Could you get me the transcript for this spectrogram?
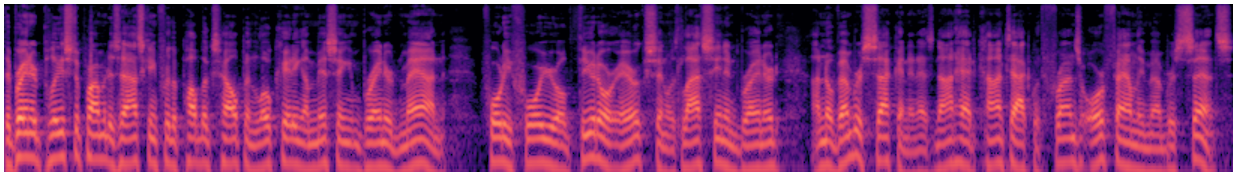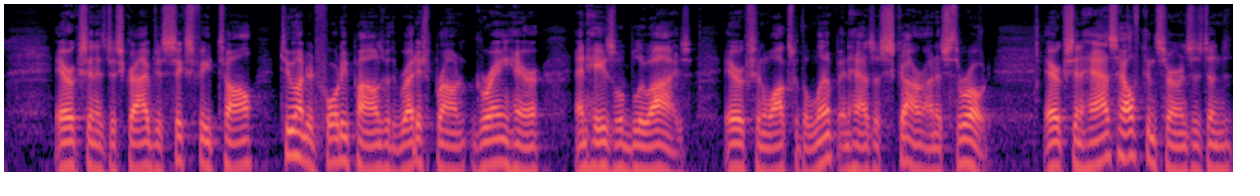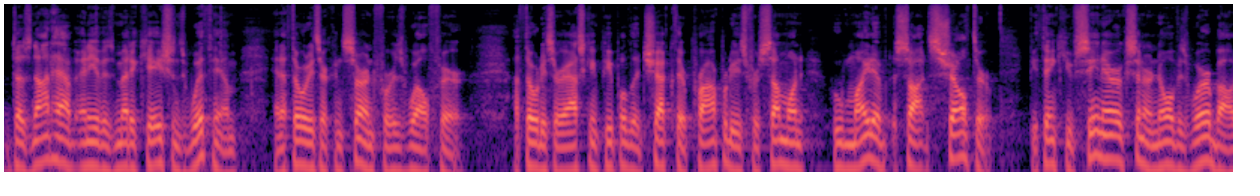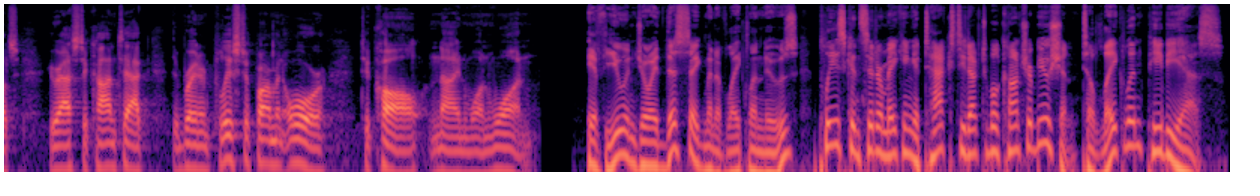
The Brainerd Police Department is asking for the public's help in locating a missing Brainerd man. 44-year-old Theodore Erickson was last seen in Brainerd on November 2nd and has not had contact with friends or family members since. Erickson is described as 6 feet tall, 240 pounds with reddish-brown graying hair and hazel blue eyes. Erickson walks with a limp and has a scar on his throat. Erickson has health concerns and does not have any of his medications with him and authorities are concerned for his welfare. Authorities are asking people to check their properties for someone who might have sought shelter. If you think you've seen Erickson or know of his whereabouts, you're asked to contact the Brainerd Police Department or to call 911. If you enjoyed this segment of Lakeland News, please consider making a tax-deductible contribution to Lakeland PBS.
